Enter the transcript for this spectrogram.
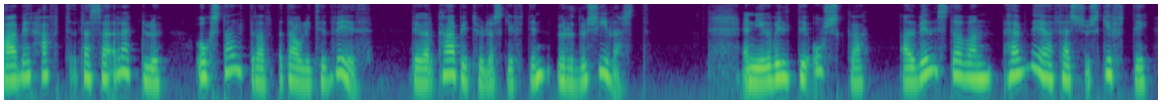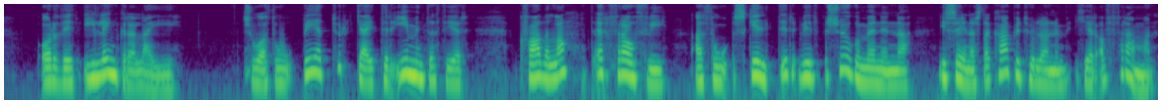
hafir haft þessa reglu og staldrað dálítið við þegar kapitúlaskiptin urðu síðast en ég vildi óska að viðstafan hefði að þessu skipti orðið í lengra lægi, svo að þú betur gætir ímynda þér hvaða langt er frá því að þú skildir við sögumennina í seinasta kapitulanum hér að framann.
